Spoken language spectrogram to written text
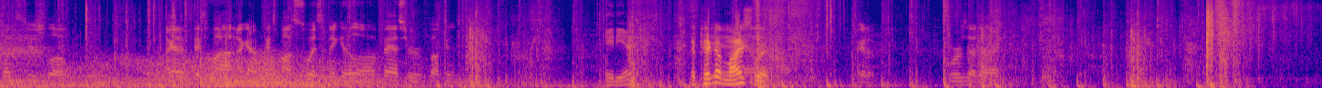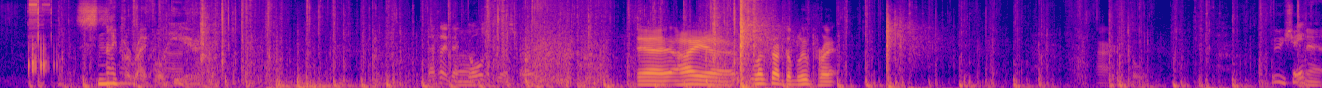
Gun's too slow. I gotta fix my, I gotta fix my Swiss, make it a little faster. Fucking. ADS? Hey, pick up my Swift. I gotta. Where's that at? Sniper rifle here. That's like that gold Swiss, right? Yeah, I uh, looked up the blueprint. Alright, cool. Who are you shooting at?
